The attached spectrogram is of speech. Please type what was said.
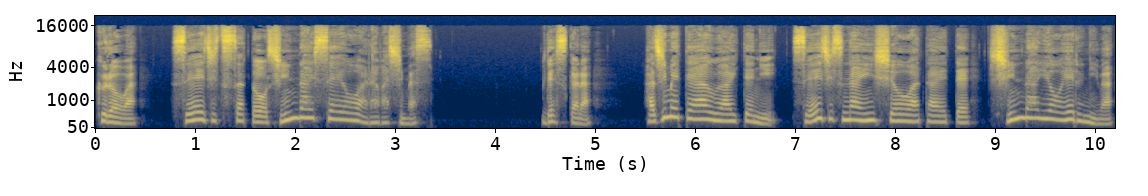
黒は誠実さと信頼性を表します。ですから、初めて会う相手に誠実な印象を与えて信頼を得るには、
